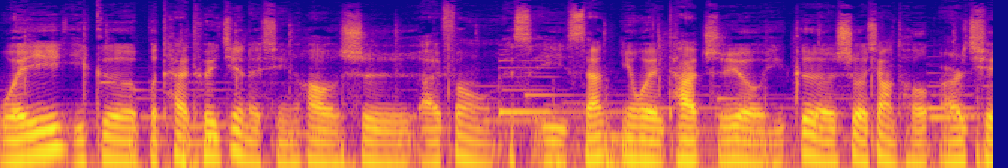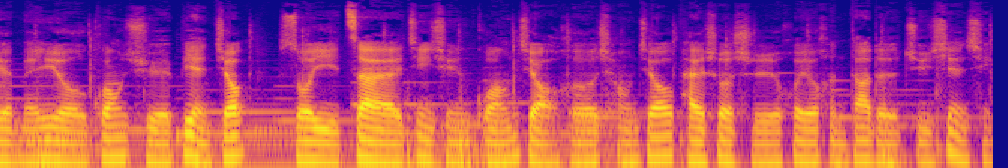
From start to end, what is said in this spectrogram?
唯一一个不太推荐的型号是 iPhone SE 三，因为它只有一个摄像头，而且没有光学变焦，所以在进行广角和长焦拍摄时会有很大的局限性。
